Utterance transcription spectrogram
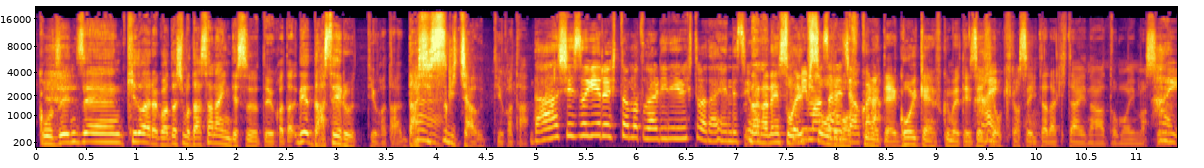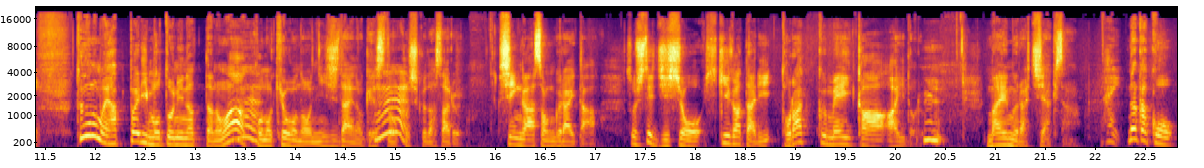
こう全然喜怒哀楽私も出さないんですという方。で出せるっていう方。出しすぎちゃうっていう方、出しすぎる人の隣にいる人は大変ですよ。なんかねそうエピソードも含めてご意見含めてぜひお聞かせいただきたいなと思います。はい。というのもやっぱり元になったのは、この今日の2時台のゲストをお越しくださる、シンガーソングライター。そして自称弾き語りトラックメーカーアイドル、前村千秋さん。はい。なんかこ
